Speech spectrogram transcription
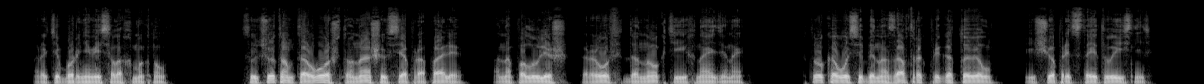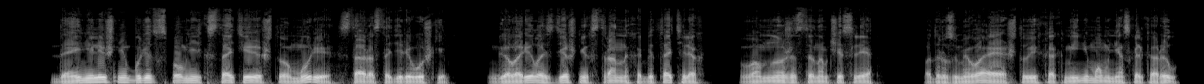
— Ратибор невесело хмыкнул. «С учетом того, что наши все пропали, а на полу лишь кровь да ногти их найдены, кто кого себе на завтрак приготовил, еще предстоит выяснить. Да и не лишним будет вспомнить, кстати, что Мури, староста деревушки, говорил о здешних странных обитателях во множественном числе, подразумевая, что их как минимум несколько рыл.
